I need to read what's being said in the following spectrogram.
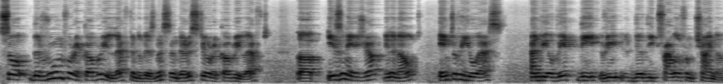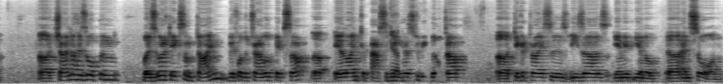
So the room for recovery left in the business, and there is still recovery left, uh, is in Asia, in and out, into the US, and we await the, the, the travel from China. Uh, China has opened but it's going to take some time before the travel picks up. Uh, airline capacity yep. has to be built up. Uh, ticket prices, visas, you know, uh, and so on.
